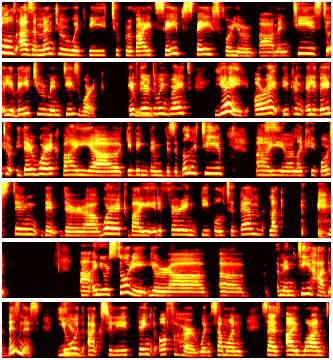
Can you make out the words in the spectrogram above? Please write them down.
goals as a mentor would be to provide safe space for your uh, mentees to elevate your mentees' work. If they're doing great, yay. All right. You can elevate your, their work by uh, giving them visibility by uh, like reposting them, their uh, work by referring people to them like uh, in your story your uh, uh, mentee had a business. You Yeah. would actually think of her when someone says i want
